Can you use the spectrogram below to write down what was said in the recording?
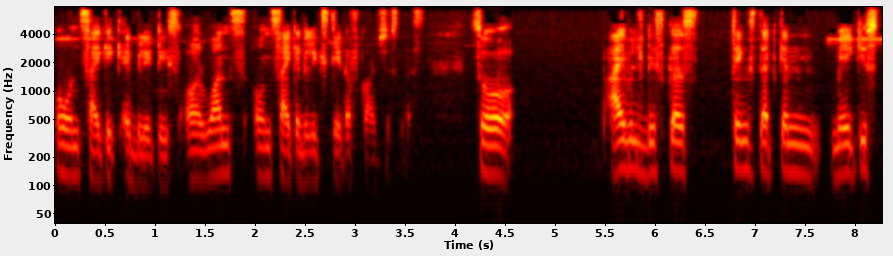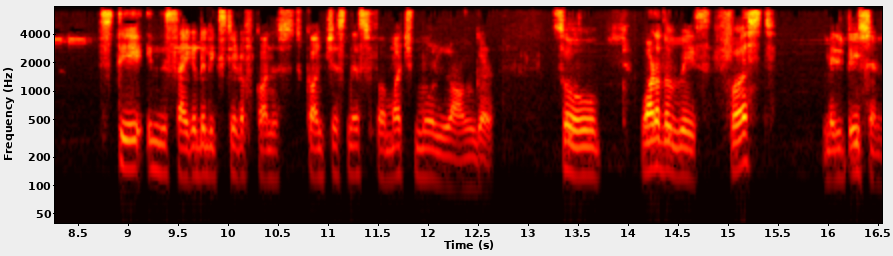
own psychic abilities or one's own psychedelic state of consciousness. So I will discuss things that can make you stay in the psychedelic state of consciousness for much more longer. So what are the ways? First, meditation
